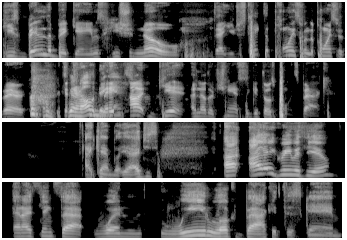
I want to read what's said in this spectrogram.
He's been in the big games. He should know that you just take the points when the points are there. In all the You big may games. not get another chance to get those points back. I can't believe. Yeah, I just, I I agree with you, and I think that when we look back at this game,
